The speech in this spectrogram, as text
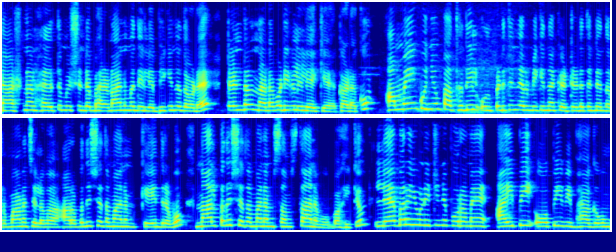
നാഷണൽ ഹെൽത്ത് മിഷന്റെ ഭരണാനുമതി ലഭിക്കുന്നതോടെ ടെൻഡർ നടപടികളിലേക്ക് കടക്കും. അമ്മയും കുഞ്ഞും പദ്ധതിയിൽ ഉൾപ്പെടുത്തി നിർമ്മിക്കുന്ന കെട്ടിടത്തിന്റെ നിർമ്മാണ ചെലവ് അറുപത് ശതമാനം കേന്ദ്രവും നാൽപ്പത് ശതമാനം സംസ്ഥാനവും വഹിക്കും. ലേബർ യൂണിറ്റിന് പുറമെ ഐ പി ഒ പി വിഭാഗവും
